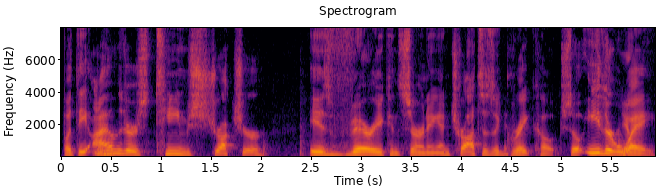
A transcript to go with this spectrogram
but the Mm-hmm. Islanders' team structure is very concerning, and Trotz is a great coach. So either way,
